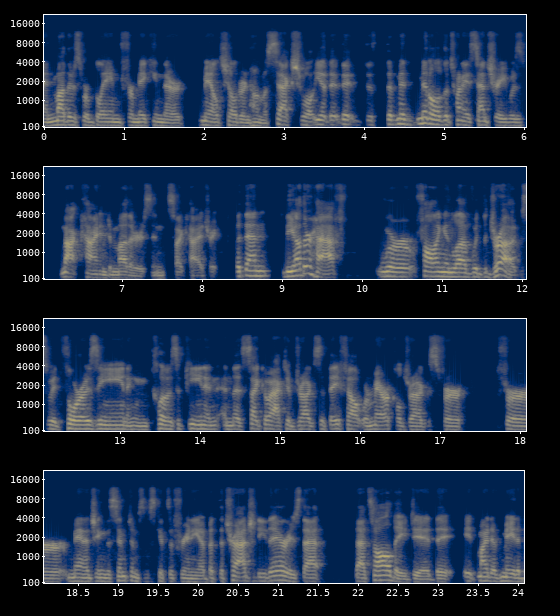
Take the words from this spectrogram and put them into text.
and mothers were blamed for making their male children homosexual you know the, the, the mid, middle of the 20th century was not kind to mothers in psychiatry but then the other half were falling in love with the drugs, with thorazine and clozapine and, and the psychoactive drugs that they felt were miracle drugs for for managing the symptoms of schizophrenia. But the tragedy there is that that's all they did. They, it might have made a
